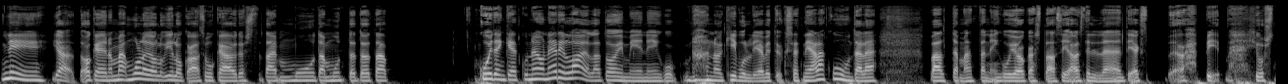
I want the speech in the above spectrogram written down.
Niin, ja okei, okay, no mä, mulla ei ollut ilokaasu käytöstä tai muuta, mutta tota, kuitenkin, että kun ne on eri lailla toimii niin kuin nuo kivunlievitykset, niin älä kuuntele välttämättä niin kuin jokaista asiaa silleen, tiiäks, äh, just,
